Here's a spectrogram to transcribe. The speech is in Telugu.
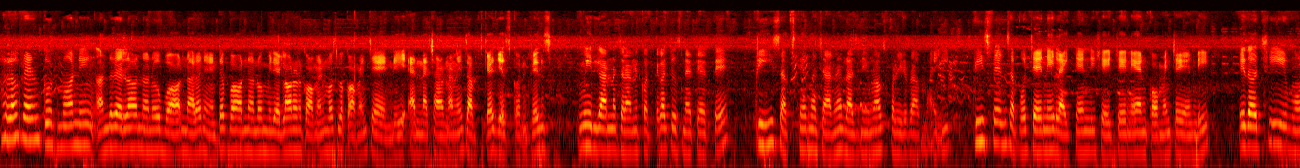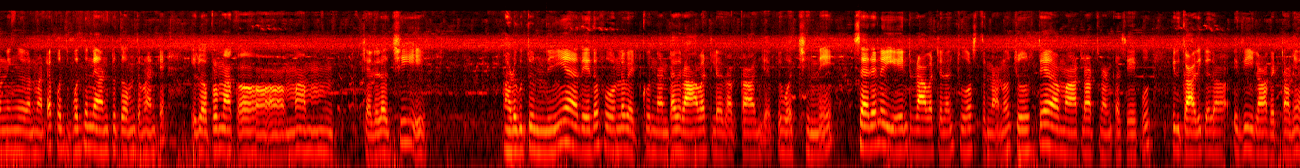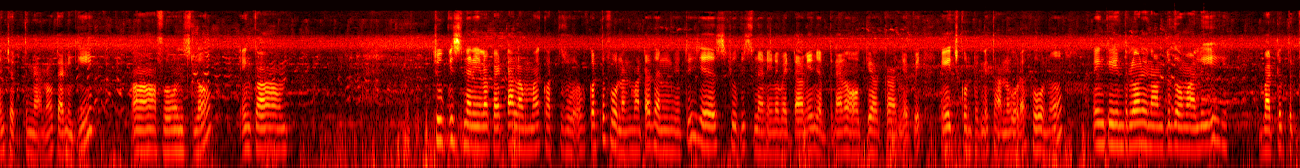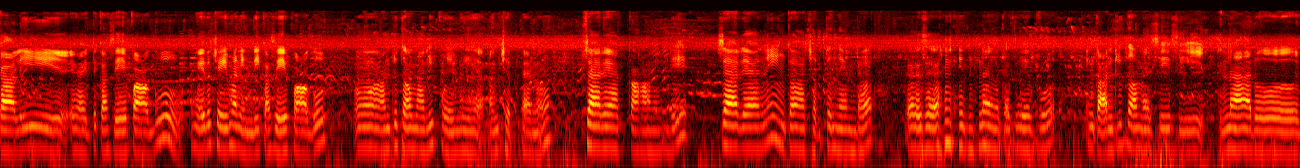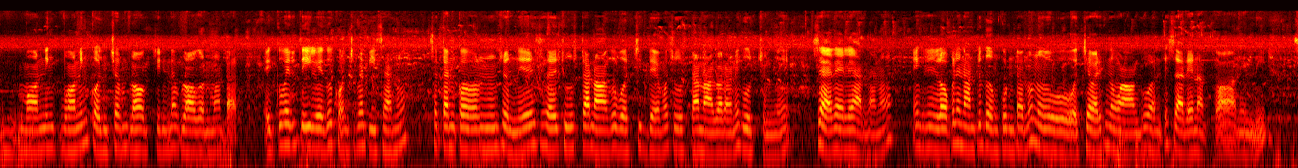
Hello friends good morning. అందరూ ఎలా ఉన్నారు? బాగున్నారా? నేనైతే బాగున్నాను. మీరు ఎలా ఉన్నారో? కామెంట్ బాక్స్లో కామెంట్ చేయండి. అండ్ నా ఛానల్ని సబ్స్క్రైబ్ చేసుకోండి ఫ్రెండ్స్. మీరు కానీ నా ఛానల్ని కొత్తగా చూసినట్టయితే ప్లీజ్ సబ్స్క్రైబ్ మా ఛానల్ రజనీ బ్లాగ్స్ పన్నెండు అమ్మాయి. ప్లీజ్ ఫ్రెండ్స్ సపోర్ట్ చేయండి లైక్ చేయండి షేర్ చేయండి అండ్ కామెంట్ చేయండి. ఇది వచ్చి మార్నింగ్ అనమాట పొద్దు పొద్దున్నే అంటూ తోముతామంటే ఈ లోపల మాకు మా చెల్లెలు వచ్చి అడుగుతుంది. అదేదో ఫోన్లో పెట్టుకుందంట. అది రావట్లేదు అక్క అని చెప్పి వచ్చింది. సరేలే ఏంటి రావట్లేదని చూస్తున్నాను. చూస్తే మాట్లాడుతున్నాను కాసేపు. ఇది కాదు కదా ఇది ఇలా పెట్టాలి అని చెప్తున్నాను తనకి ఫోన్స్లో. ఇంకా చూపిస్తున్నాను ఇలా పెట్టాలమ్మా. కొత్త కొత్త ఫోన్ అనమాట దాన్ని అయితే చేసి చూపిస్తున్నాను ఇలా పెట్టాలి అని చెప్తున్నాను. ఓకే అక్క అని చెప్పి నేర్చుకుంటుంది తను కూడా ఫోను. ఇంక ఇంతలో నేను అంట్లు తోమాలి బట్టలు ఉతకాలి అయితే కాసేపు ఆగు. ఏదో చేయమనింది కాసేపు ఆగు. అంట్లు తోమాలి పోయింది అని చెప్పాను. సరే అక్క అనింది. సరే అని ఇంకా చెప్తుంది ఏంటో. సరే సరే అని కాసేపు ఇంకా అంట్లు తోమేసేసి తిన్నారు. మార్నింగ్ మార్నింగ్ కొంచెం బ్లాగ్ చిన్న బ్లాగ్ అనమాట ఎక్కువైతే తీయలేదు కొంచెమే తీశాను. సో తను కొంచుంది సరే చూస్తా నాగు వచ్చిద్దేమో చూస్తా నాగాలని కూర్చుంది. సరేలే అన్నాను. ఇంక నేను లోపల నేను అంట్లు దొమ్ముకుంటాను నువ్వు వచ్చేవరకు నువ్వు ఆగు అంటే సరే నక్క అనింది.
